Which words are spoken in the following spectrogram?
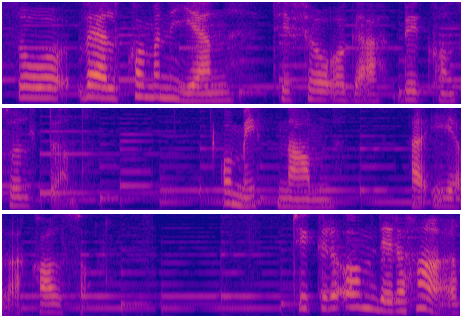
Så välkommen igen till Fråga Byggkonsulten. Och mitt namn är Eva Karlsson. Tycker du om det du hör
